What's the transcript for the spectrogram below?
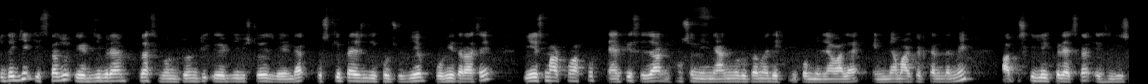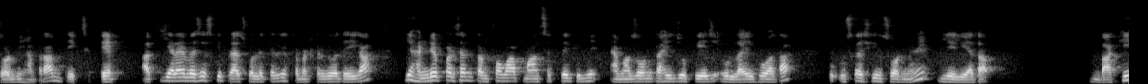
तो देखिए इसका जो eight G RAM plus one twenty eight G storage variant है, उसकी प्राइस लीक हो चुकी है पूरी तरह से। ये स्मार्टफ़ोन आपको तैंतीस हज़ार नौ सौ निन्यानवे रुपये में देखने को मिलने वाला है इंडिया मार्केट के अंदर में। आप इसकी लीक प्राइस का स्क्रीन शॉट भी यहाँ पर आप देख सकते हैं। आपकी क्या राय वैसे इसकी प्राइस को लेकर कमेंट करके बताइएगा। ये हंड्रेड परसेंट कन्फर्म आप मान सकते हैं, क्योंकि अमेजोन का ही जो पेज लाइव हुआ था तो उसका स्क्रीन मैंने ले लिया था। बाकी,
